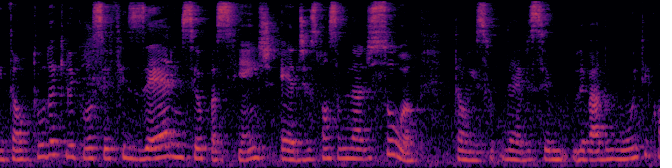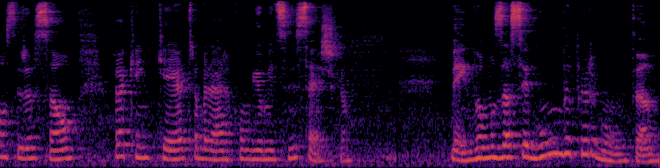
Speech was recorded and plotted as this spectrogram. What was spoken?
Então, tudo aquilo que você fizer em seu paciente é de responsabilidade sua. Então, isso deve ser levado muito em consideração para quem quer trabalhar com biomedicina estética. Bem, vamos à segunda pergunta.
